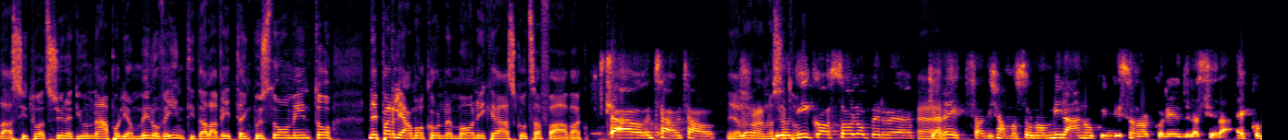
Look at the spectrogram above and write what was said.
la situazione di un Napoli a meno 20 dalla vetta in questo momento. Ne parliamo con Monica Scozzafava. Ciao, ciao, ciao. E allora Lo situ- dico solo per eh. chiarezza, diciamo, sono a Milano, quindi sono al Corriere della Sera. Ecco,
